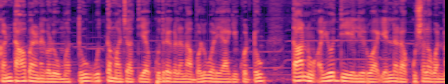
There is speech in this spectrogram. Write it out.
ಕಂಠಾಭರಣಗಳು ಮತ್ತು ಉತ್ತಮ ಜಾತಿಯ ಕುದುರೆಗಳನ್ನು ಬಳುವಳಿಯಾಗಿ ಕೊಟ್ಟು ತಾನು ಅಯೋಧ್ಯೆಯಲ್ಲಿರುವ ಎಲ್ಲರ ಕುಶಲವನ್ನ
